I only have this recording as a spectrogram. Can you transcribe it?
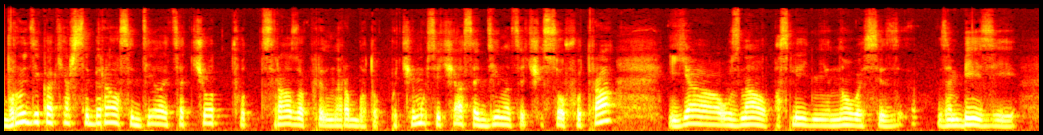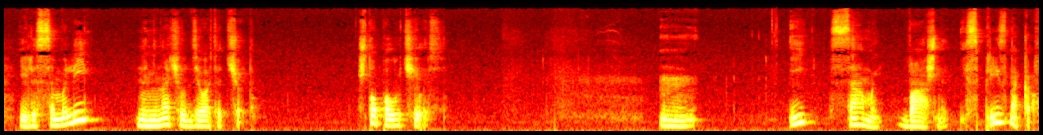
вроде как я же собирался делать отчет вот сразу, на работу. Почему сейчас 11 часов утра, и я узнал последние новости Замбезии или Сомали, но не начал делать отчет? Что получилось? И самый важный из признаков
